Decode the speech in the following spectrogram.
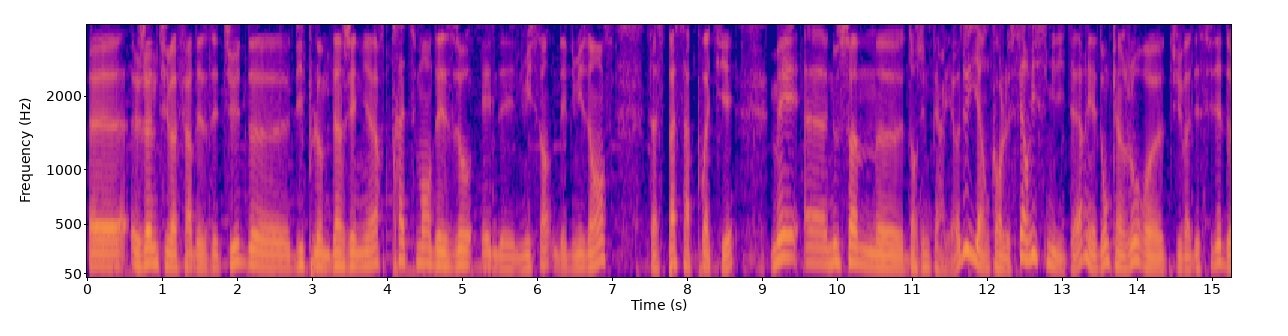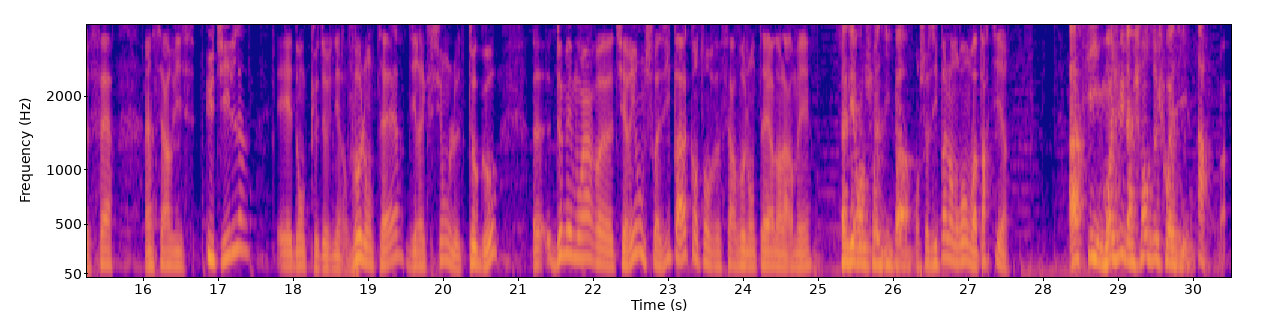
Euh, jeune, tu vas faire des études, euh, diplôme d'ingénieur, traitement des eaux et des, nuisances. Ça se passe à Poitiers. Mais euh, nous sommes dans une période où il y a encore le service militaire et donc un jour tu vas décider de faire un service utile et donc devenir volontaire direction le Togo. de mémoire, Thierry, on ne choisit pas quand on veut faire volontaire dans l'armée. C'est-à-dire on ne choisit pas. On choisit pas l'endroit où on va partir. Ah si, moi j'ai eu la chance de choisir. Ah, bah,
